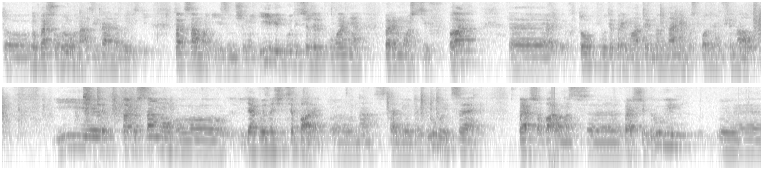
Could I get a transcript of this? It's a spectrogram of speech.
до ну, першу гру, вона зіграє на виїзді. Так само і з іншими. І відбудеться жеребкування переможців пар, хто буде приймати номінальним господарем фіналу. І також само, як визначаться пари е, на стадії одної другої. Це перша пара у нас е, перший, другий е,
